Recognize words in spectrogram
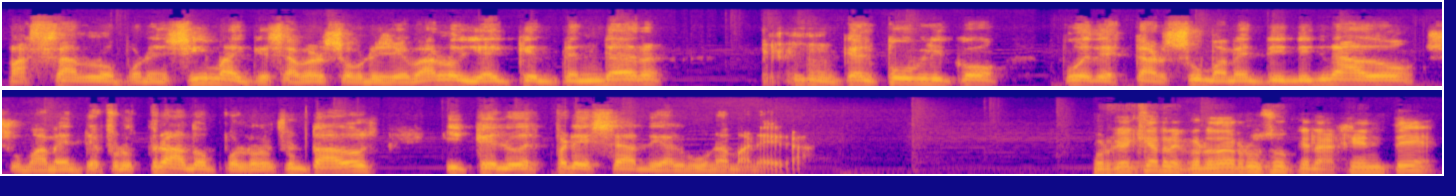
pasarlo por encima, hay que saber sobrellevarlo y hay que entender que el público puede estar sumamente indignado, sumamente frustrado por los resultados y que lo expresa de alguna manera. Porque hay que recordar, Ruso, que la gente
